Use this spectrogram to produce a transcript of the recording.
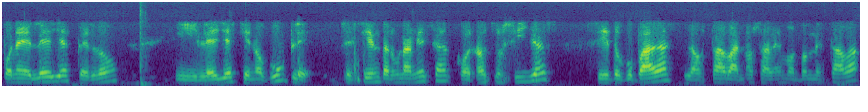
pone leyes, perdón, y leyes que no cumple. Se sienta en una mesa con ocho sillas, siete ocupadas, la octava no sabemos dónde estaba,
